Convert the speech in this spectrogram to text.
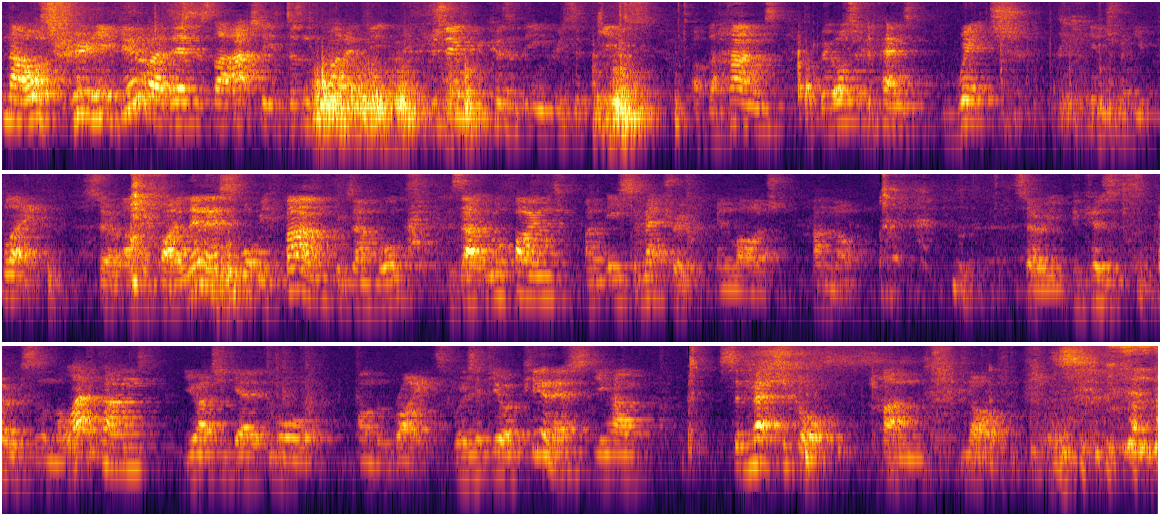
now, what's really good about this is that actually it doesn't matter, presumably because of the increase of use hands, but it also depends which instrument you play. So as a violinist, what we found, for example, is that you'll find an asymmetric enlarged hand knob. So because it focuses on the left hand, you actually get it more on the right. Whereas if you're a pianist, you have symmetrical hand knob. I'm,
